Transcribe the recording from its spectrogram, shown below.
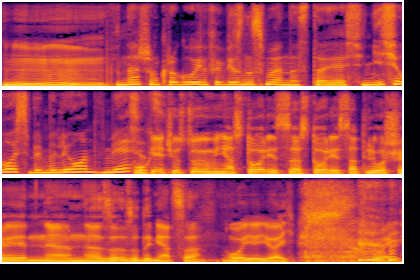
В нашем кругу инфобизнесмен настоящий. Ничего себе, миллион в месяц. Ух, я чувствую, у меня сторис, сторис от Леши э, задымятся. Ой-ой-ой. Ой.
